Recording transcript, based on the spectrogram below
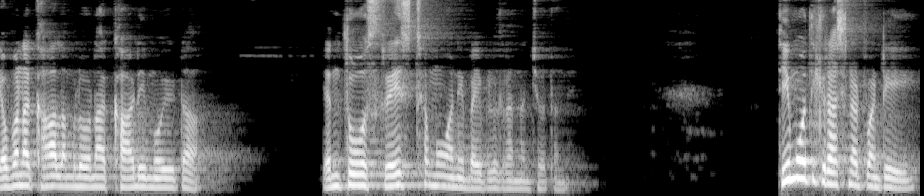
యవ్వన కాలంలో నా కాడి మోయుట ఎంతో శ్రేష్టము అని బైబిల్ గ్రంథం చెబుతుంది. తిమోతికి రాసినటువంటి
